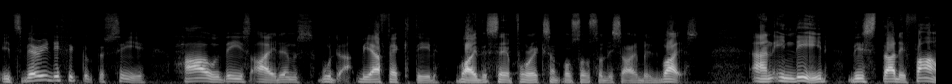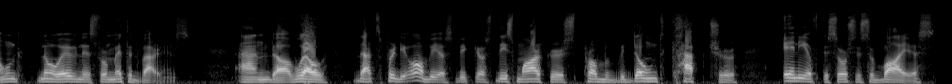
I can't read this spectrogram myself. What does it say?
It's very difficult to see how these items would be affected by the say for example social desirability bias. And indeed this study found no evidence for method variance. And uh, well that's pretty obvious because these markers probably don't capture any of the sources of bias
